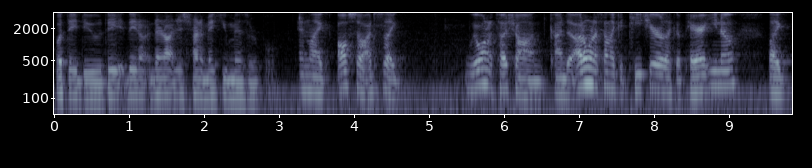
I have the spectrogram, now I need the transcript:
What they do, they they don't. They're not just trying to make you miserable. and like also, I just like we want to touch on kind of. I don't want to sound like a teacher, or like a parent, you know, like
